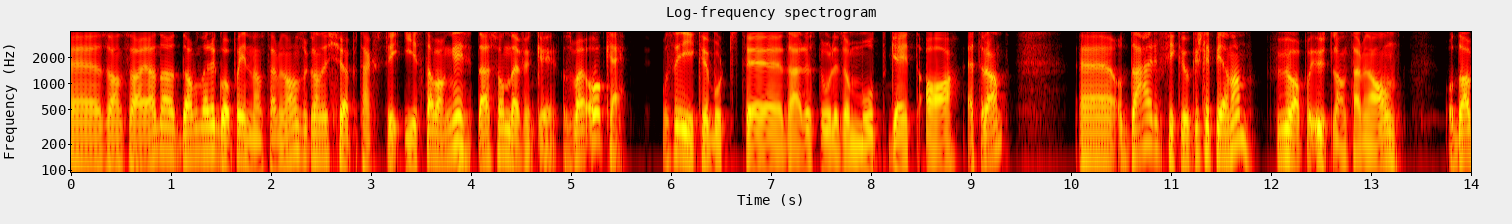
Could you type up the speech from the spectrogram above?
Eh, Så han sa ja, da, da må dere gå på innlandsterminalen, så kan dere kjøpe taxfree i Stavanger. Det er sånn det funker. Og så bare ok. Og så gikk vi bort til der det sto liksom mot gate A, et eller annet. Eh, og der fikk vi jo ikke slippe igjennom, for vi var på utenlandsterminalen. Og da,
